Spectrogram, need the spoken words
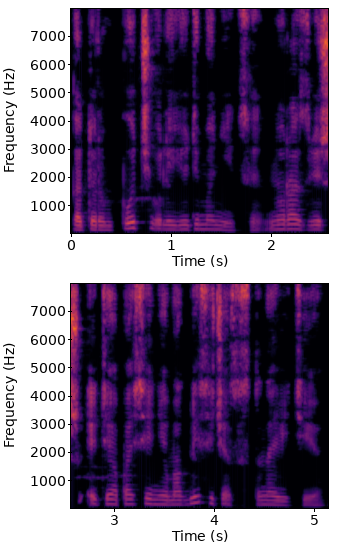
которым почивали ее демоницы. Но разве ж эти опасения могли сейчас остановить ее?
